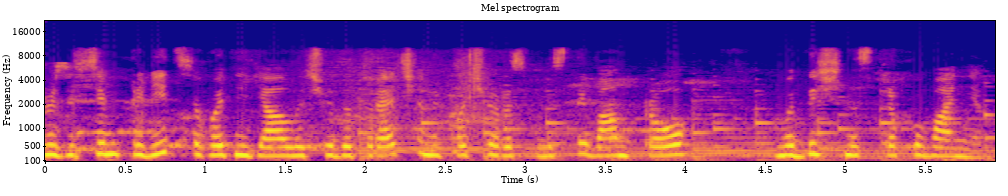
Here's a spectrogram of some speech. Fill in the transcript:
Друзі, всім привіт! Сьогодні я лечу до Туреччини. Хочу розповісти вам про медичне страхування.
